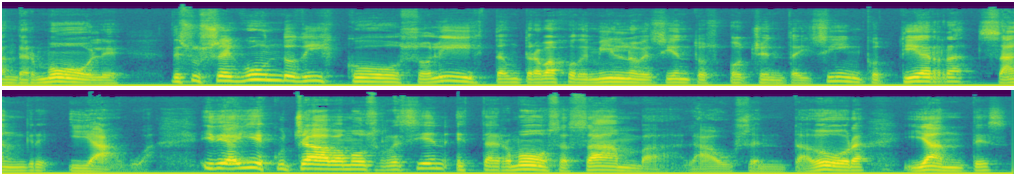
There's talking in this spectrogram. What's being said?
Van de su segundo disco solista, un trabajo de 1985, Tierra, Sangre y Agua. Y de ahí escuchábamos recién esta hermosa samba, La ausentadora, y antes,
